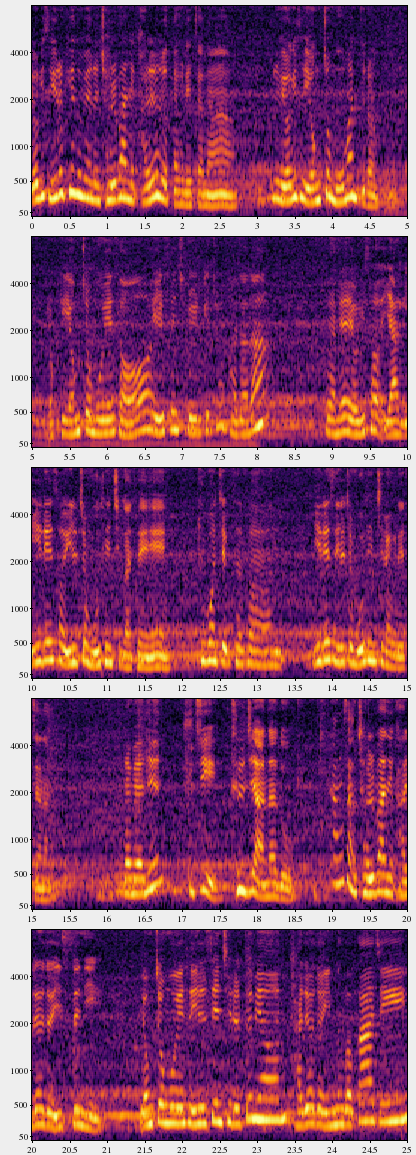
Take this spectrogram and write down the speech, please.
여기서 이렇게 놓으면 절반이 가려졌다 그랬잖아. 그럼 여기서 0.5만 뜨라고. 이렇게 0.5에서 1cm로 이렇게 쭉 가잖아. 그러면 여기서 약 1에서 1.5cm가 돼. 두 번째부터선 1에서 1.5cm라 그랬잖아. 그러면은 굳이 들지 않아도 항상 절반이 가려져 있으니 0.5에서 1cm를 뜨면 가려져 있는 것까지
